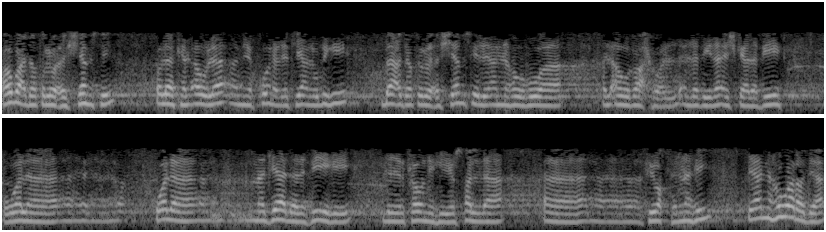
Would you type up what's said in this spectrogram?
أو بعد طلوع الشمس ولكن الأولى أن يكون الإتيان به بعد طلوع الشمس لأنه هو الأوضح والذي لا إشكال فيه ولا ولا مجال فيه لكونه يصلى آه، في وقت النهي لأنه ورد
